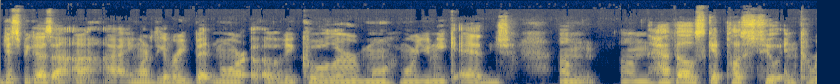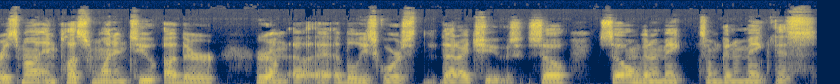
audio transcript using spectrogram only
just because I, I I wanted to give her a bit more of a cooler, more more unique edge. Um, um, half elves get plus two in charisma and plus one in two other or um uh, ability scores that I choose. So so I'm gonna make so I'm gonna make this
